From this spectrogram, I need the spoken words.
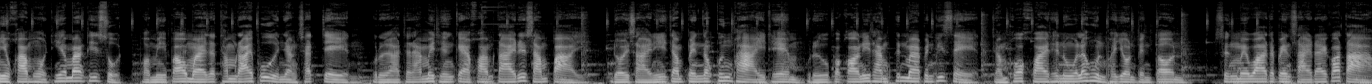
มีความโหดเหี้ยมมากที่สุด พอมีเป้าหมายจะทำร้ายผู้อื่นอย่างชัดเจน หรืออาจจะทำให้ถึงแก่ความตายด้วยซ้ำไป โดยสายนี้จำเป็นต้องพึ่งพาไอเทม หรืออุปกรณ์ที่ทำขึ้นมาเป็นพิเศษจำพวกควายธนูและหุ่นพยนต์เป็นต้น ซึ่งไม่ว่าจะเป็นสายใดก็ตาม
